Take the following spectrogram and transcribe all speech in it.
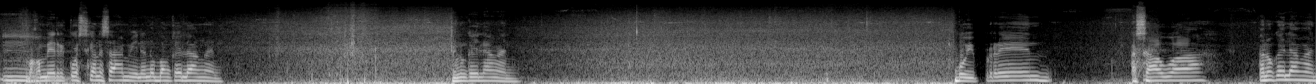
Mm. baka may request ka na sa amin. Ano bang kailangan? Anong kailangan boyfriend, asawa, anong kailangan?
